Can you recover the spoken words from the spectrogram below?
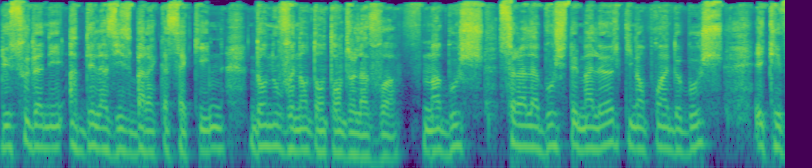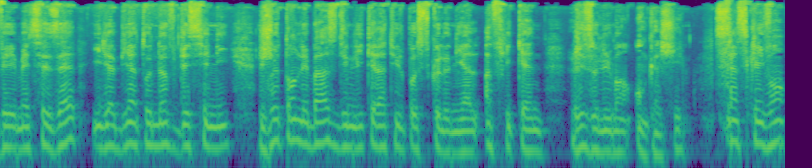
du Soudanais Abdelaziz Barakasakin dont nous venons d'entendre la voix. Ma bouche sera la bouche des malheurs qui n'ont point de bouche, écrivait Aimé Césaire il y a bientôt neuf décennies, jetant les bases d'une littérature postcoloniale africaine résolument engagée. S'inscrivant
